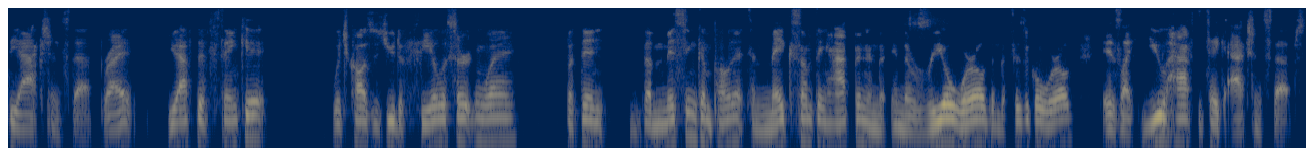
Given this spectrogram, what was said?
the action step, right? You have to think it, which causes you to feel a certain way, but then the missing component to make something happen in the in the real world in the physical world is like you have to take action steps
